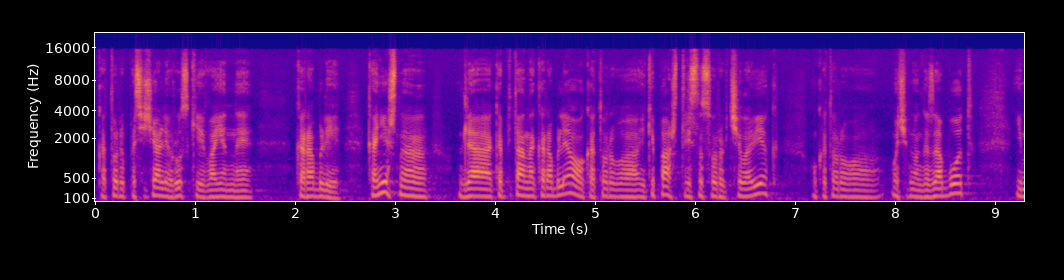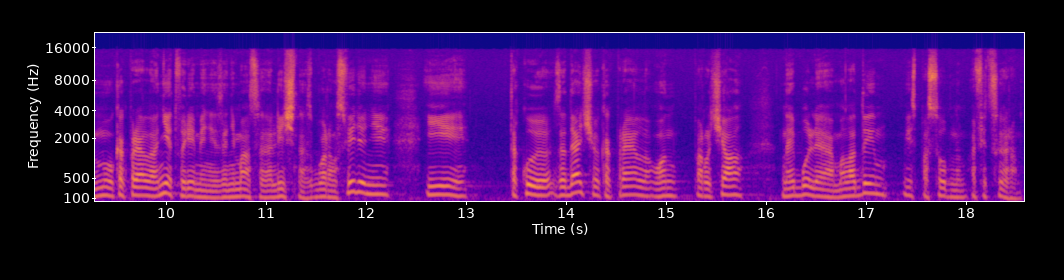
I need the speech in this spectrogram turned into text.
которые посещали русские военные корабли. Конечно, для капитана корабля, у которого экипаж 340 человек, у которого очень много забот, ему, как правило, нет времени заниматься лично сбором сведений, и такую задачу, как правило, он поручал наиболее молодым и способным офицерам.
